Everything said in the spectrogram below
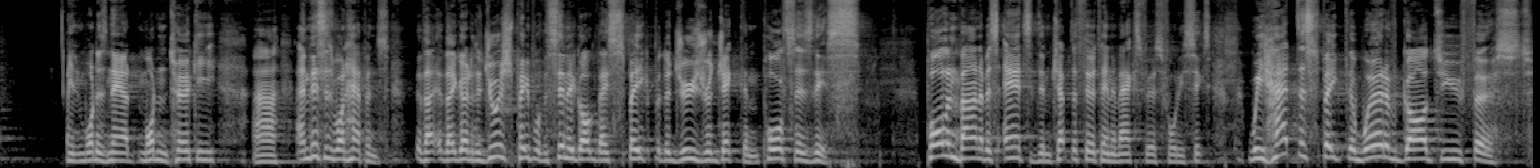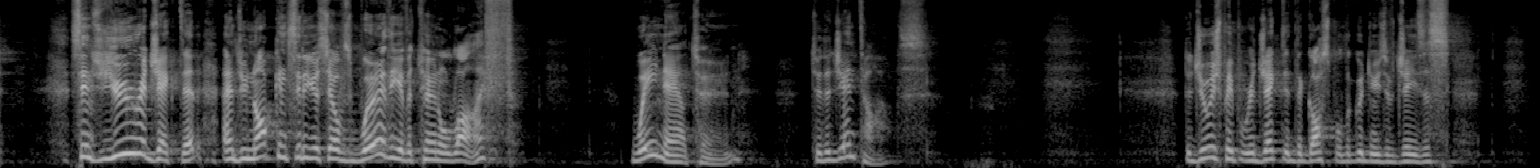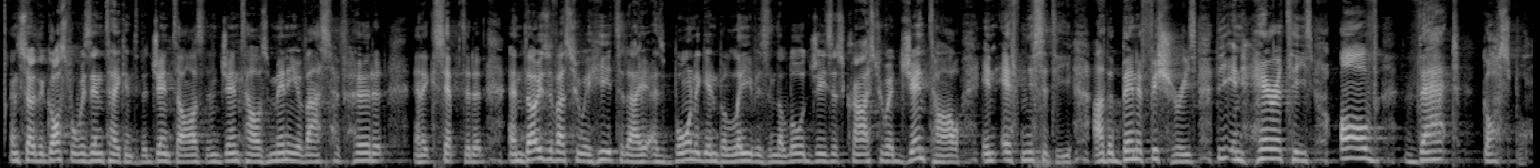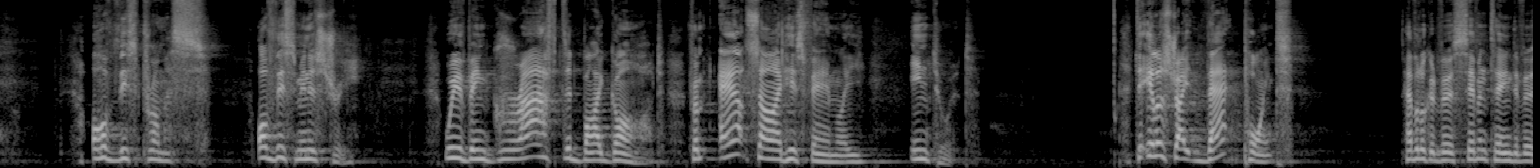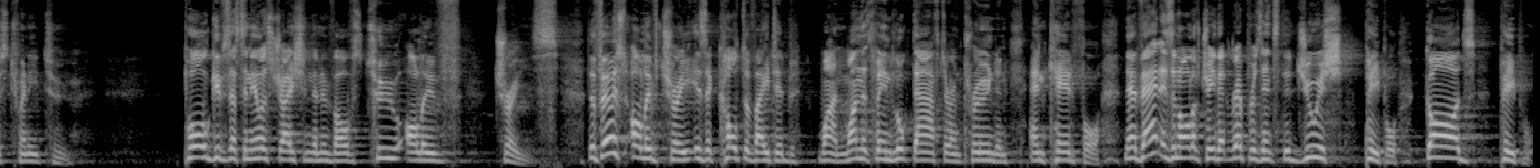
in what is now modern Turkey. Uh, and this is what happens they, they go to the Jewish people, the synagogue, they speak, but the Jews reject them. Paul says this. Paul and Barnabas answered them, chapter 13 of Acts, verse 46. We had to speak the word of God to you first. Since you reject it and do not consider yourselves worthy of eternal life, we now turn to the Gentiles. The Jewish people rejected the gospel, the good news of Jesus, and so the gospel was then taken to the Gentiles, and the Gentiles, many of us have heard it and accepted it. And those of us who are here today as born again believers in the Lord Jesus Christ, who are Gentile in ethnicity, are the beneficiaries, the inheritees of that gospel, of this promise, of this ministry. We have been grafted by God from outside his family into it. To illustrate that point, have a look at verse 17 to verse 22. Paul gives us an illustration that involves two olive trees. The first olive tree is a cultivated one, one that's been looked after and pruned and, and cared for. Now, that is an olive tree that represents the Jewish people, God's people.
